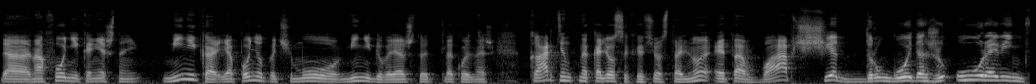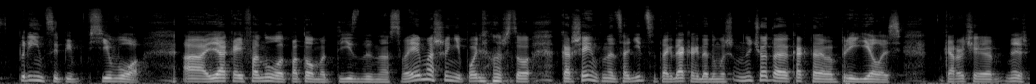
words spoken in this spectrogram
Да, на фоне, конечно, миника, я понял, почему мини говорят, что это такой, знаешь, картинг на колесах и все остальное. Это вообще другой даже уровень, в принципе, всего. А я кайфанул потом от езды на своей машине, понял, что каршеринг надо садиться тогда, когда думаешь, ну, что-то как-то приелось. Короче, знаешь,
